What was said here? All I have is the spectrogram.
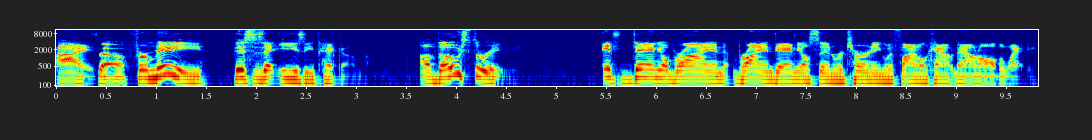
All right. So. for me, this is an easy pick 'em. Of those three, it's Daniel Bryan, Brian Danielson returning with Final Countdown all the way.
